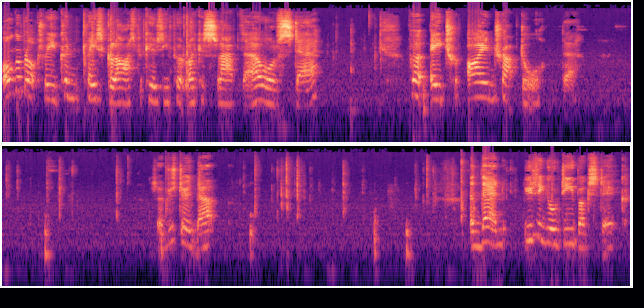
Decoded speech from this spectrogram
on the blocks where you couldn't place glass because you put like a slab there or a stair, put a tr- iron trapdoor there. So I'm just doing that. And then using your debug stick,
